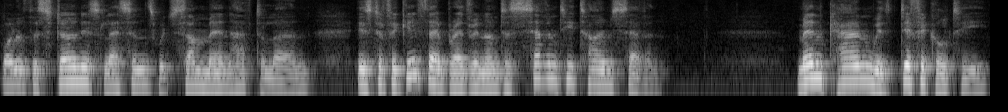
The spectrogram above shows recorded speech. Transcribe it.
One of the sternest lessons which some men have to learn is to forgive their brethren unto seventy times seven. Men can with difficulty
